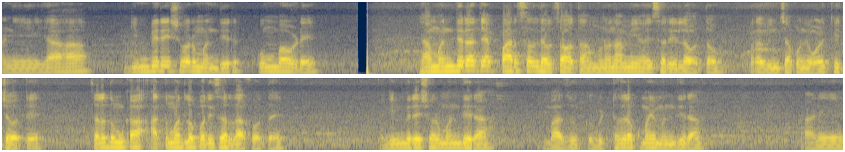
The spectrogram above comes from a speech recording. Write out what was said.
आणि ह्या हा गिंबिरेश्वर मंदिर कुंभवडे. ह्या मंदिरात एक पार्सल देवचा होता म्हणून आम्ही हैसर इलो होतो. प्रवीणच्या कोणी ओळखीचे होते. चला तुमका आतमधलो परिसर दाखवतोय. गिंबिरेश्वर मंदिर आहे बाजूक विठ्ठल रखुमाई मंदिर. आहे आणि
